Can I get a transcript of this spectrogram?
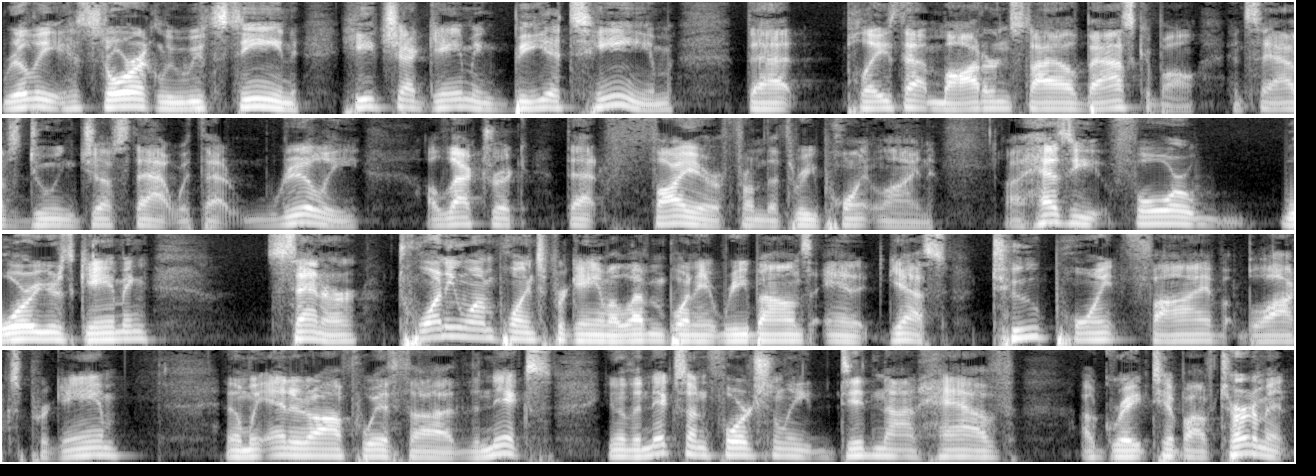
really historically we've seen Heat Check Gaming be a team that plays that modern style of basketball, and Sav's doing just that with that really electric, that fire from the three point line. Uh, Hezi for Warriors Gaming center, 21 points per game, 11.8 rebounds, and yes, 2.5 blocks per game. And then we ended off with uh, the Knicks. You know, the Knicks unfortunately did not have a great tip off tournament,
